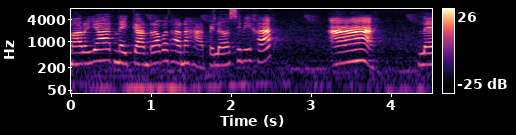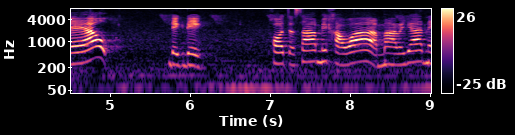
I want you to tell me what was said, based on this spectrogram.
มารยาทในการรับประทานอาหารไปแล้วใช่ไหมคะอ่าแล้วเด็กๆ พอจะทราบไหมคะว่ามารยาทใน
